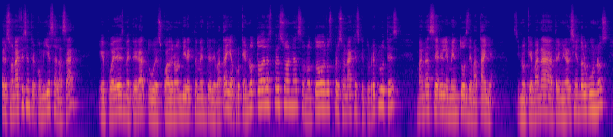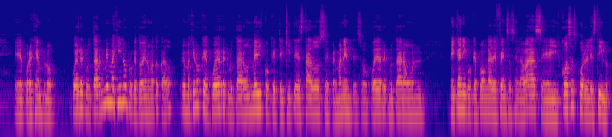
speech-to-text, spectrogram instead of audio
personajes entre comillas al azar que puedes meter a tu escuadrón directamente de batalla, porque no todas las personas o no todos los personajes que tú reclutes van a ser elementos de batalla, sino que van a terminar siendo algunos. Eh, por ejemplo, puedes reclutar, me imagino, porque todavía no me ha tocado, pero imagino que puedes reclutar a un médico que te quite estados eh, permanentes, o puedes reclutar a un mecánico que ponga defensas en la base y cosas por el estilo.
